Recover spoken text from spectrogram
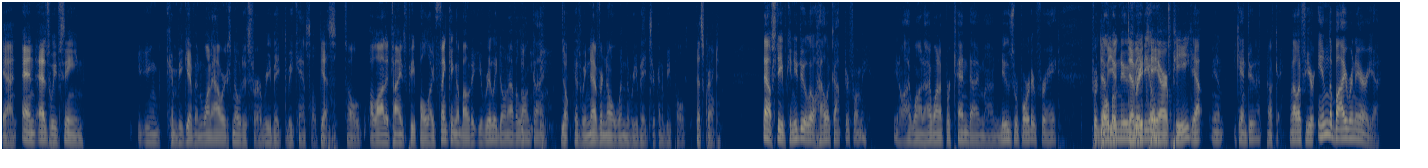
Yeah, and, and as we've seen, you can be given one hour's notice for a rebate to be canceled. Yes. So a lot of times people are thinking about it. You really don't have a long time. No. Because we never know when the rebates are going to be pulled. That's correct. Now, Steve, can you do a little helicopter for me? You know, I want I want to pretend I'm a news reporter for a for, Global W- News Radio. WKRP. Yeah, and you can't do that. Okay. Well, if you're in the Byron area.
